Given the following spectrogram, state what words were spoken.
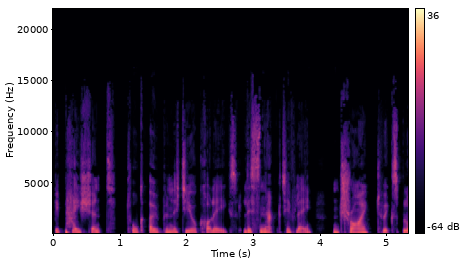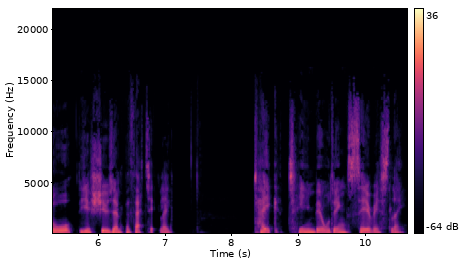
Be patient Talk openly to your colleagues, listen actively, and try to explore the issues empathetically. Take team building seriously.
